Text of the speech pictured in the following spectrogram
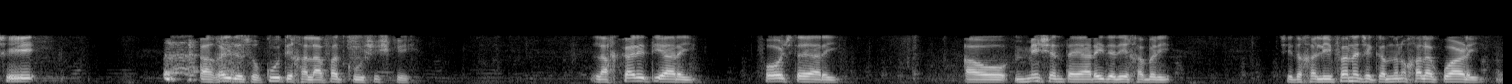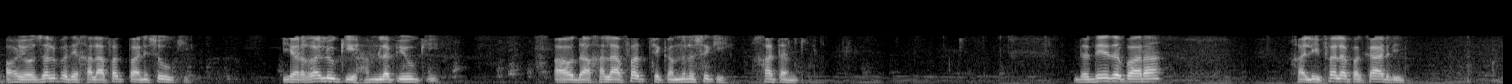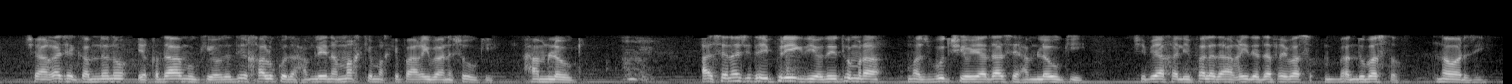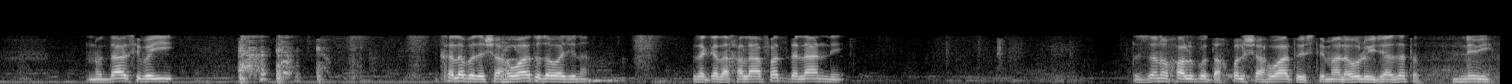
چې هغه د سقوط خلافت کوشش کوي لخر تیاری فوج تیاری او میشن تیاری د دې خبرې چې د خلیفہ نه چې کمونو خلق واړي او یو ځل په د خلافت باندې سو کی يرغلو کی حمله پیو کی او دا خلافت چې کمونو سکی ختم کی د دې لپاره خلیفہ له پکار دی چې هغه چې کمندنو اقدام وکي او د دې خلکو د حمله نه مخکې مخکې پاغي باندې سو کی حمله وکي اسنه چې دې پریګ دی او دې دومره مضبوط شي او یا داسې حمله وکي چې بیا خلیفہ له داغې د دفع بس بندوبست نه ورزي نو داسې به کله به د شهواتو د وجنه ځکه د خلافت د لاندې زنو خلکو ته خپل شهوات او استعمالولو اجازه ته نوي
